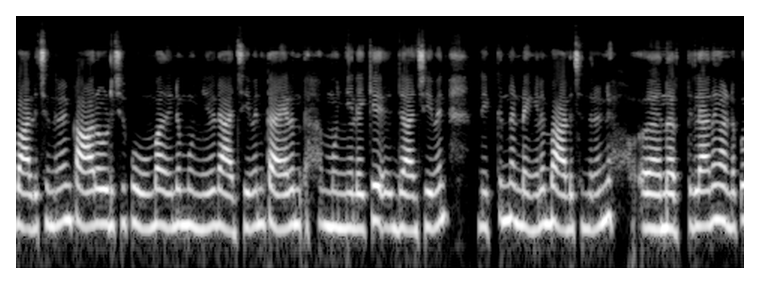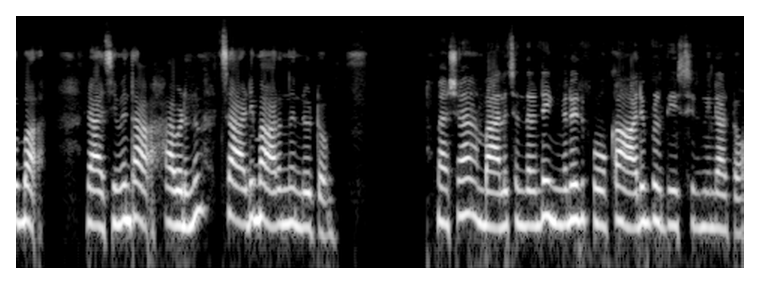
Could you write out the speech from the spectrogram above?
ബാലചന്ദ്രൻ കാർ ഓടിച്ച് പോകുമ്പോൾ അതിന്റെ മുന്നിൽ രാജീവൻ കയറി മുന്നിലേക്ക് രാജീവൻ നിൽക്കുന്നുണ്ടെങ്കിലും ബാലചന്ദ്രൻ നിർത്തില്ല എന്ന് കണ്ടപ്പോൾ രാജീവൻ അവിടുന്ന് ചാടി മാറുന്നുണ്ട് കേട്ടോ പക്ഷേ ബാലചന്ദ്രന്റെ ഇങ്ങനെ ഒരു പോക്ക് ആരും പ്രതീക്ഷിച്ചിരുന്നില്ല കേട്ടോ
